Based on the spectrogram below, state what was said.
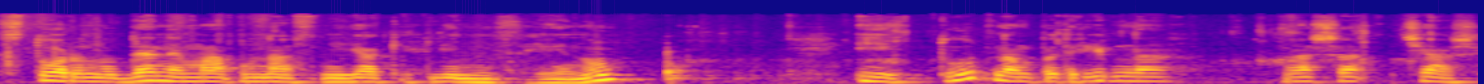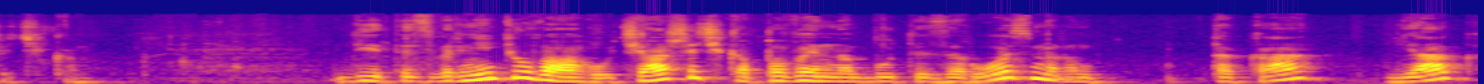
сторону, де нема у нас ніяких ліній згину. І тут нам потрібна наша чашечка. Діти, зверніть увагу, чашечка повинна бути за розміром така, як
